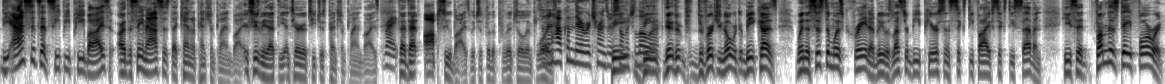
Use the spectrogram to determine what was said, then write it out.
the assets that CPP buys are the same assets that Canada Pension Plan buys. Excuse me, that the Ontario Teachers Pension Plan buys. Right. That that OPSEU buys, which is for the provincial employees. So then, how come their returns are Be- so much be- lower? they're, they're, they're virtually no return because when the system was created, I believe it was Lester B. Pearson, 65, 67, he said, from this day forward,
